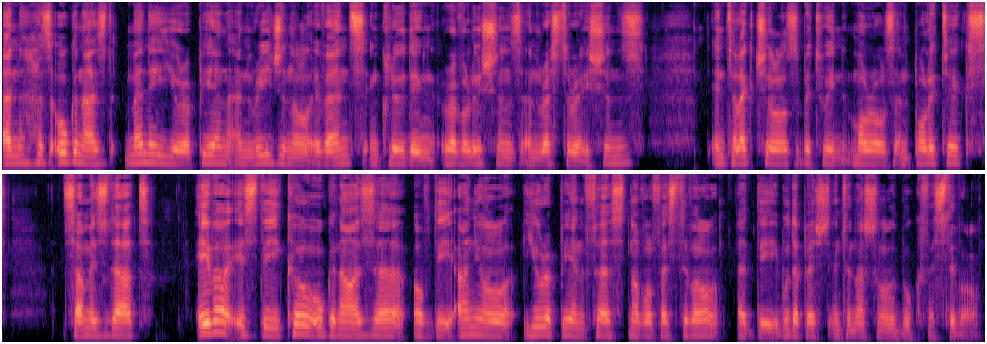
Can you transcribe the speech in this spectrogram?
and has organized many European and regional events, including revolutions and restorations, intellectuals between morals and politics, samizdat. Eva is the co-organizer of the annual European First Novel Festival at the Budapest International Book Festival.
